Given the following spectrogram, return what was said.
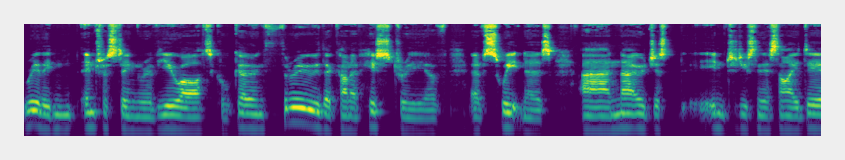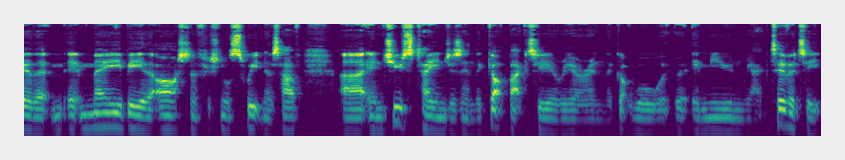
really interesting review article going through the kind of history of, of sweeteners and now just introducing this idea that it may be that artificial sweeteners have uh, induced changes in the gut bacteria and the gut wall immune reactivity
